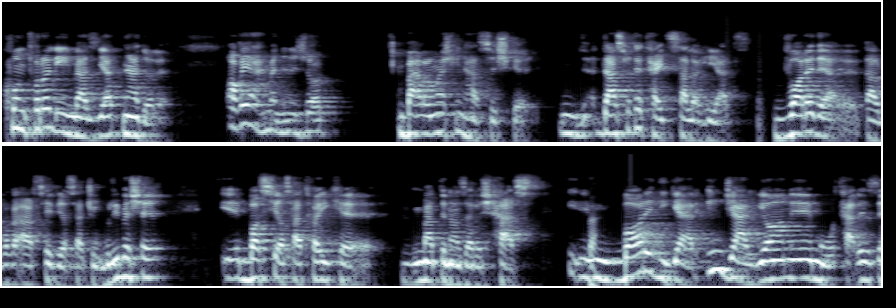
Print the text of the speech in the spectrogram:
کنترل این وضعیت نداره. آقای احمد نژاد برنامهش این هستش که در صورت تایید صلاحیت وارد در واقع عرصه ریاست جمهوری بشه. با سیاست هایی که مد نظرش هست. بله. بار دیگر این جریان معترض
